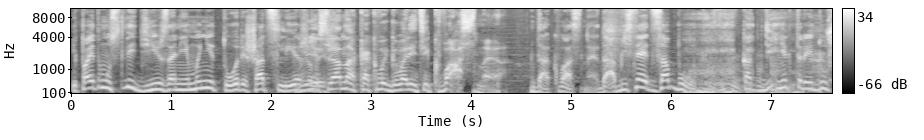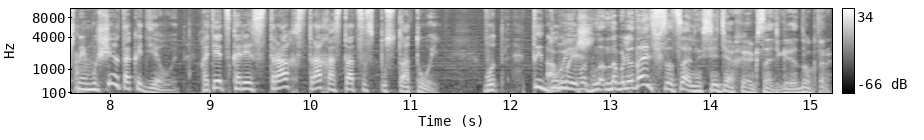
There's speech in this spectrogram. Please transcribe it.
и поэтому следишь за ней, мониторишь, отслеживаешь. Если она, как вы говорите, квасная. Да, квасная, да, объясняет заботы. Как некоторые душные мужчины так и делают. Хотя это скорее страх, страх остаться с пустотой. Вот ты А думаешь... вы вот на- наблюдаете в социальных сетях, э, кстати говоря, доктор,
